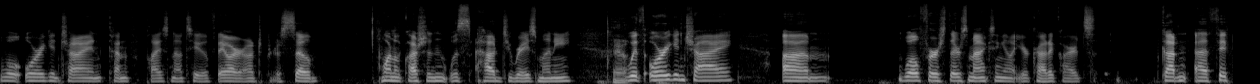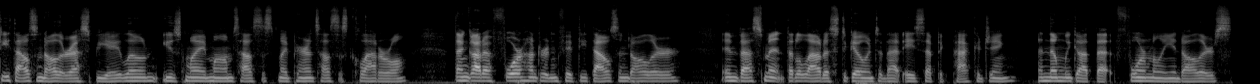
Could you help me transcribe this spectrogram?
well, Oregon Chai and kind of applies now too if they are entrepreneurs. So, one of the questions was, how did you raise money Yeah. with Oregon Chai? Um, well, first there's maxing out your credit cards. Got a fifty thousand dollar SBA loan. Used my mom's house, as, my parents' house as collateral. Then got a four hundred and fifty thousand dollar investment that allowed us to go into that aseptic packaging, and then we got that four million dollars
